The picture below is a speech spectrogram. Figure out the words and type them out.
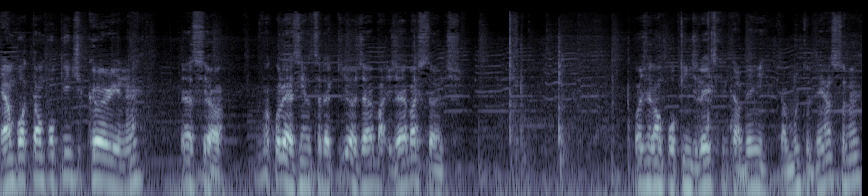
É um botar um pouquinho de curry, né? É assim, ó. Uma colherzinha dessa daqui, ó, já é, já é bastante. Pode jogar um pouquinho de leite, que tá bem, tá muito denso, né?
